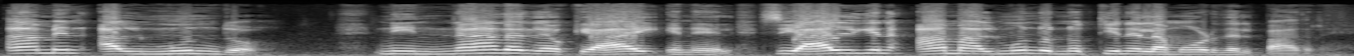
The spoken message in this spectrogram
amen al mundo ni nada de lo que hay en él. Si alguien ama al mundo, no tiene el amor del Padre.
